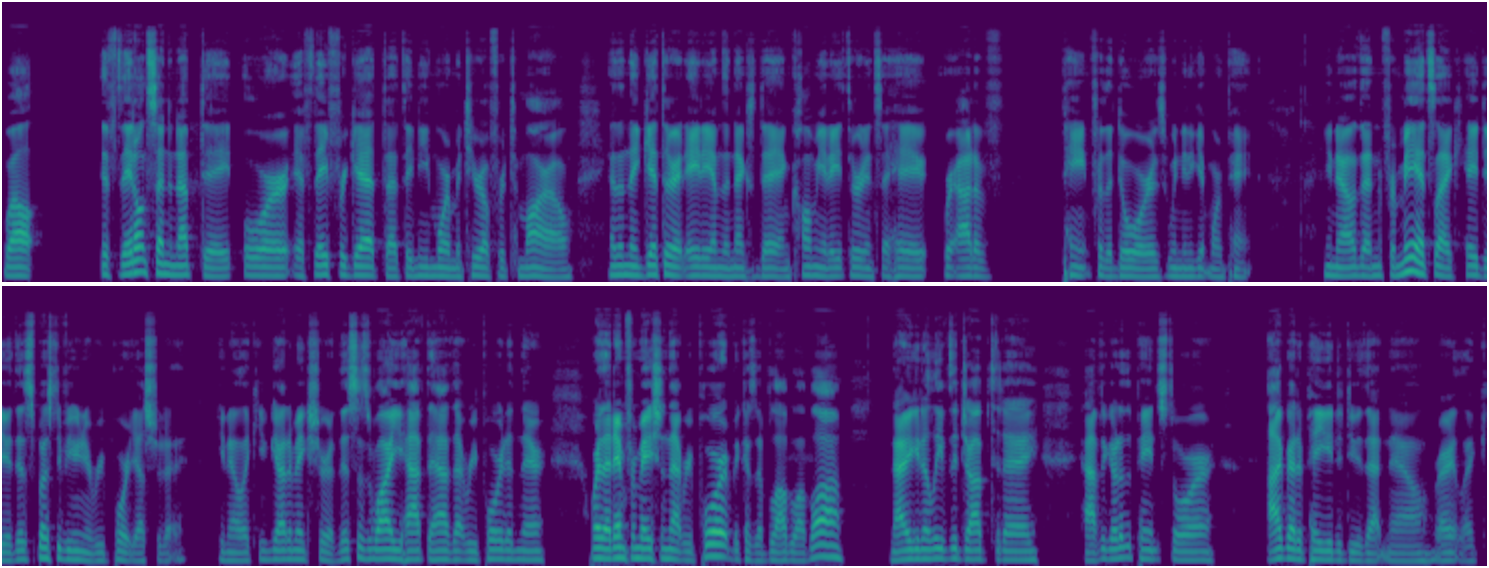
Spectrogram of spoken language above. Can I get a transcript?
Well, if they don't send an update or if they forget that they need more material for tomorrow and then they get there at 8 a.m the next day and call me at 8.30 and say hey we're out of paint for the doors. We need to get more paint. You know then for me it's like hey dude this is supposed to be in your report yesterday. You know like you got to make sure this is why you have to have that report in there or that information in that report because of blah blah blah. Now you're going to leave the job today have to go to the paint store. I've got to pay you to do that now right? Like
